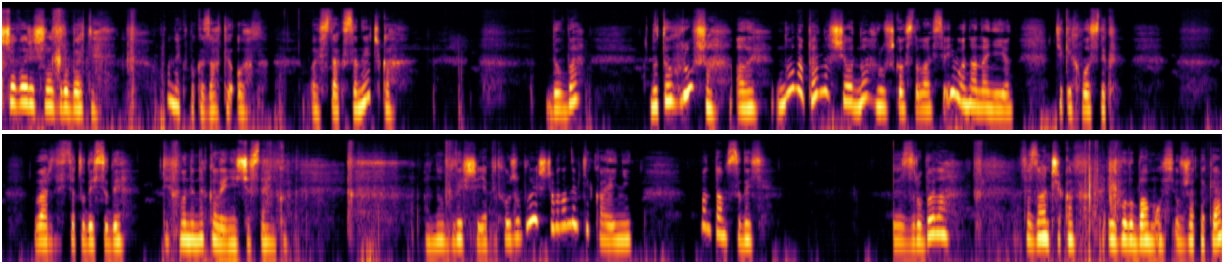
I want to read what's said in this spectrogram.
що вирішила зробити? Вон як показати, о, ось так синичка. Довбе. Ну то груша, але ну, напевно, що одна грушка осталася, і вона на ній тільки хвостик вертиться туди-сюди. Вони на калині частенько. А ну ближче, я підходжу ближче, вона не втікає ні. Вон там сидить. Зробила фазанчикам і голубам ось уже таке.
